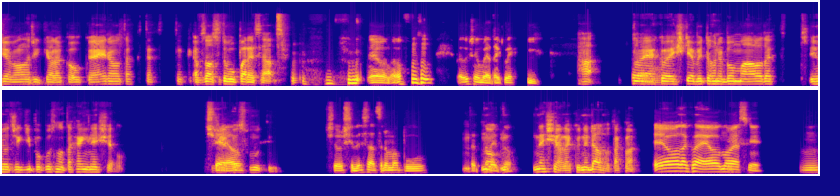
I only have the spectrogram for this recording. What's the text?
Jamal říkal jako OK, no tak, tak, tak a vzal si to o 50. jo, no. to už nebude tak lehký. A to je No. jako ještě, aby toho nebylo málo, tak jeho třetí pokus no tak ani nešel. Což je jako smutný. Šel 67,5. To, to No, to. nešel, jako nedal ho takhle. Jo, takhle, jo, no jasně. Hm.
